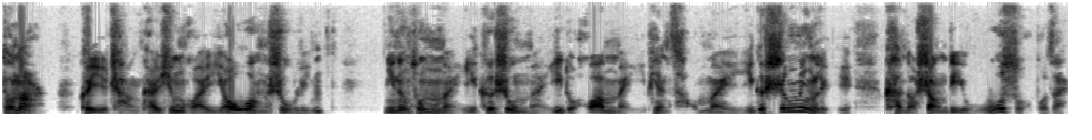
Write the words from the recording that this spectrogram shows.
到那儿。”可以敞开胸怀遥望树林，你能从每一棵树、每一朵花、每一片草、每一个生命里看到上帝无所不在，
